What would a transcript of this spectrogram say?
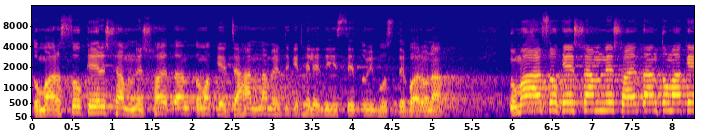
তোমার চোখের সামনে শয়তান তোমাকে জাহান নামের দিকে ঠেলে দিয়েছে, তুমি বুঝতে পারো না। তোমার চোখের সামনে শয়তান তোমাকে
